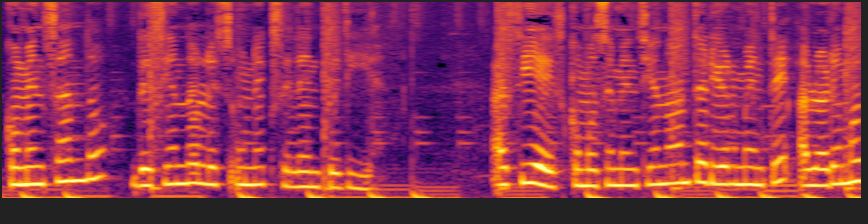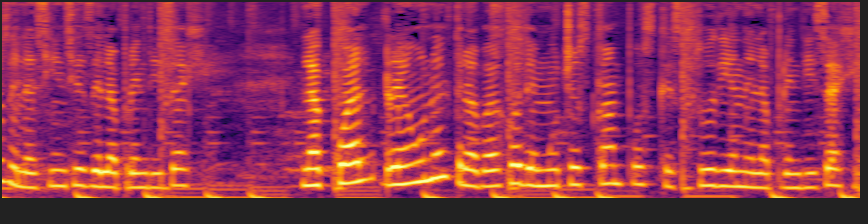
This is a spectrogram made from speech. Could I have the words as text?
Comenzando deseándoles un excelente día. Así es, como se mencionó anteriormente, hablaremos de las ciencias del aprendizaje, la cual reúne el trabajo de muchos campos que estudian el aprendizaje,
